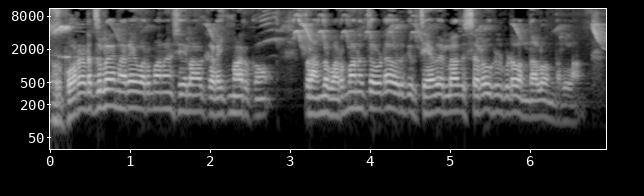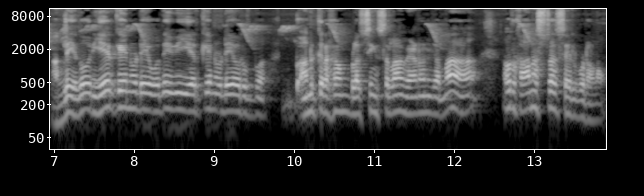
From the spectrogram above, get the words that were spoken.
அவர் போகிற இடத்துல நிறைய வருமானம் செய்யலாம் கிடைக்குமா இருக்கும். அப்புறம் அந்த வருமானத்தை விட அவருக்கு தேவையில்லாத செலவுகள் கூட வந்தாலும் வந்துடலாம். அதில் ஏதோ ஒரு இயற்கையினுடைய உதவி இயற்கையினுடைய ஒரு ப- அனுக்கிரகம் blessings எல்லாம் வேணும்னு சொன்னால் அவர் ஹானஸ்ட்டாக செயல்படணும்.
